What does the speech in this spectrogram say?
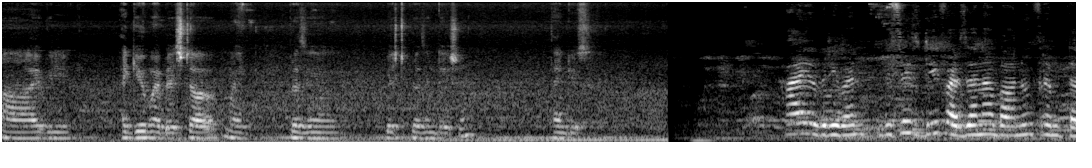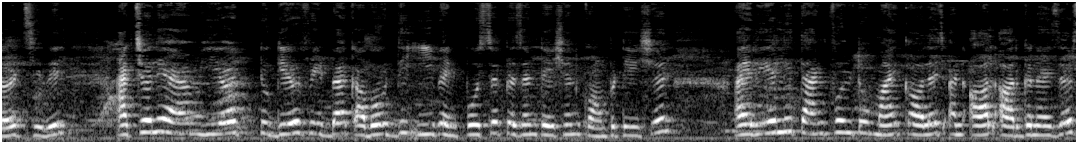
I will I give my best my present best presentation thank you sir. Hi everyone, this is D. Farzana Banu from 3rd Civil. Actually, I am here to give feedback about the event poster presentation competition. I really thankful to my college and all organizers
